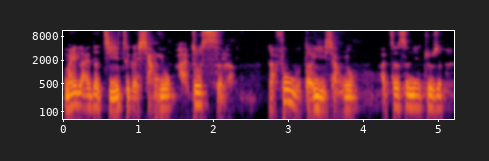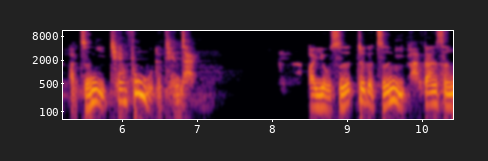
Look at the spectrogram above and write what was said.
没来得及这个享用啊就死了，那父母得以享用啊这是呢就是啊子女欠父母的钱财。啊，有时这个子女啊单身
